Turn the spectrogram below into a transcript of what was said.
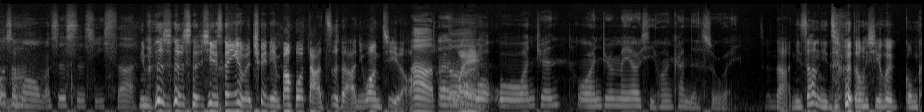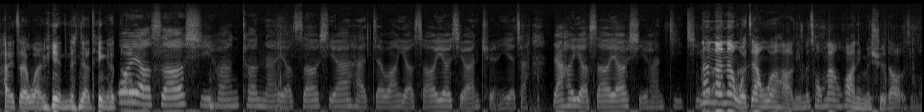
为什么我们是实习生？你们是实习生，因为你们去年帮我打字啊，你忘记了哦、啊，呃，对我我完全我完全没有喜欢看的书诶。真的啊、你知道你这个东西会公开在外面，人家听得到我。有时候喜欢柯南，有时候喜欢海贼王，有时候又喜欢犬夜叉，然后有时候又喜欢机器娃那娃。那那我这样问哈，你们从漫画你们学到了什么？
